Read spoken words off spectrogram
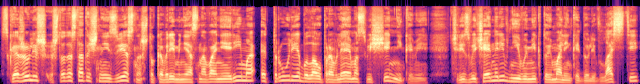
скажу лишь, что достаточно известно, что ко времени основания Рима Этрурия была управляема священниками, чрезвычайно ревнивыми к той маленькой доле власти,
